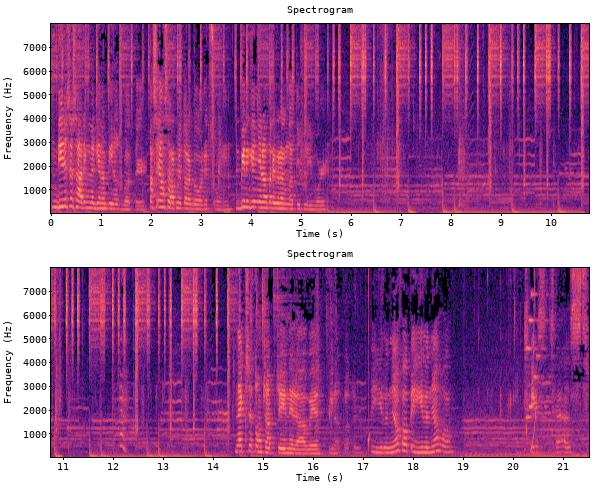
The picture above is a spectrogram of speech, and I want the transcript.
Hindi nesesaring lagyan ng peanut butter. Kasi ang sarap niya talaga on its own. Binigyan niya lang talaga ng nutty flavor. Hmm. Next, itong chapchae nila with peanut butter. Pigilan niyo ako, pigilan niyo ako. Taste test.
